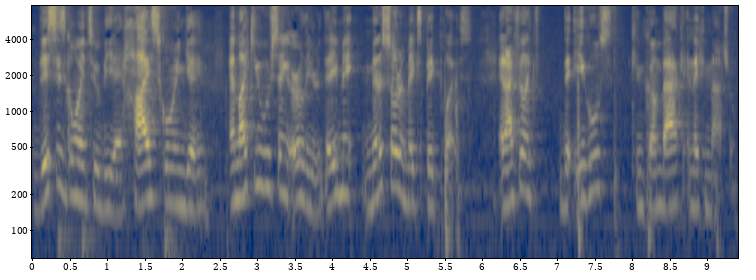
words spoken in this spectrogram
This is going to be a high scoring game. And like you were saying earlier, they make Minnesota makes big plays. And I feel like the Eagles can come back and they can match them.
